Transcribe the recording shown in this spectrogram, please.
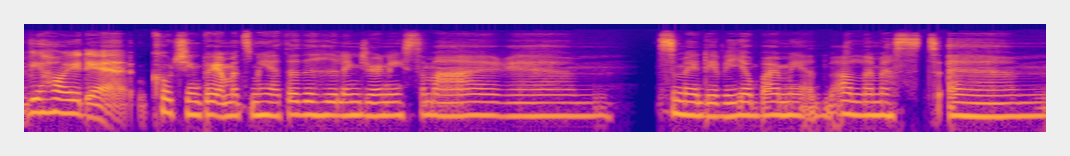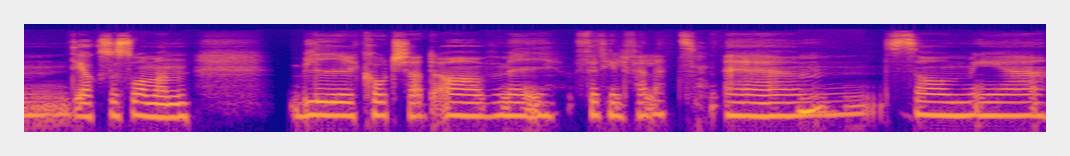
vi har ju det coachingprogrammet som heter The Healing Journey, som är, eh, som är det vi jobbar med allra mest. Eh, det är också så man blir coachad av mig för tillfället. Eh, mm. Som är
